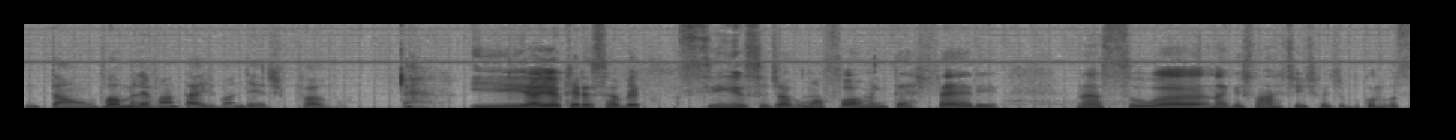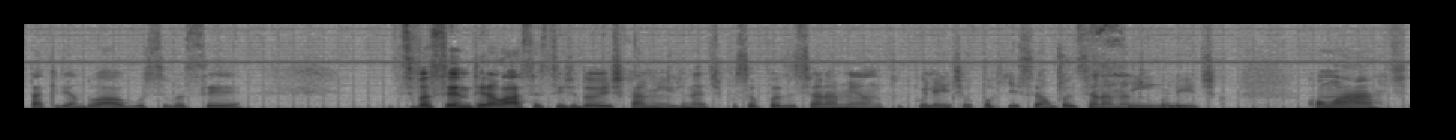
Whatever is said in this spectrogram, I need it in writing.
Então vamos levantar as bandeiras, por favor. E aí eu queria saber se isso de alguma forma interfere na sua na questão artística, tipo quando você está criando algo, se você se você entrelaça esses dois caminhos, né? Tipo, o seu posicionamento político, porque isso é um posicionamento Sim. político, com a arte.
